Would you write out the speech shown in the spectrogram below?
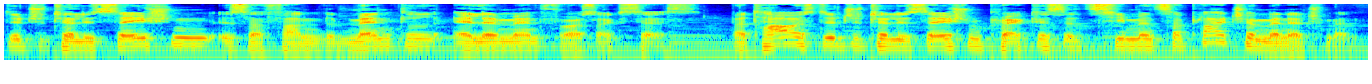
digitalization is a fundamental element for success. But how is digitalization practiced at Siemens Supply Chain Management?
